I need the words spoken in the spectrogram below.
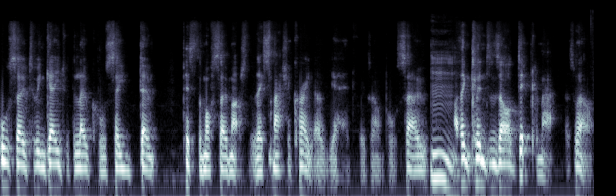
also to engage with the locals so you don't piss them off so much that they smash a crate over your head, for example. So Mm. I think Clinton's our diplomat as well.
